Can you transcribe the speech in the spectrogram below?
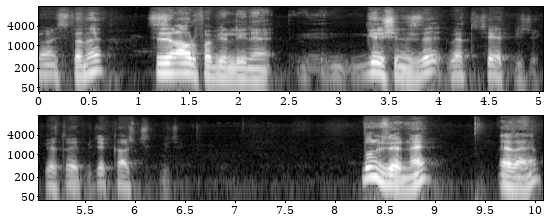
Yunanistan'ı sizin Avrupa Birliği'ne e, girişinizde veto şey etmeyecek, veto etmeyecek, karşı çıkmayacak. Bunun üzerine efendim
